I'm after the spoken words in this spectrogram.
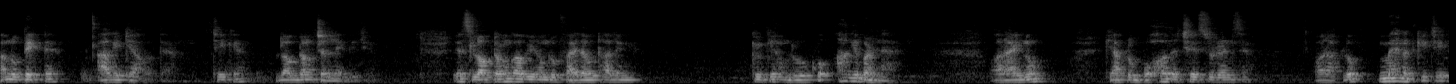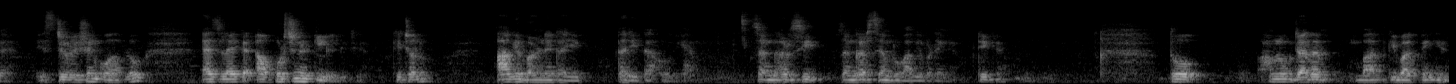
हम लोग देखते हैं आगे क्या होता है। ठीक है? लॉकडाउन चलने दीजिए। इस लॉकडाउन का भी हम लोग फ़ायदा उठा लेंगे, क्योंकि हम लोगों को आगे बढ़ना है। और आई नो कि आप लोग बहुत अच्छे स्टूडेंट्स हैं और आप लोग मेहनत कीजिएगा इस ड्यूरेशन को आप लोग एज लाइक अपॉर्चुनिटी ले लीजिए कि चलो, आगे बढ़ने का एक तरीका हो गया। संघर्ष ही संघर्ष से हम लोग आगे बढ़ेंगे, ठीक है? तो हम लोग ज़्यादा बात की बात नहीं है,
